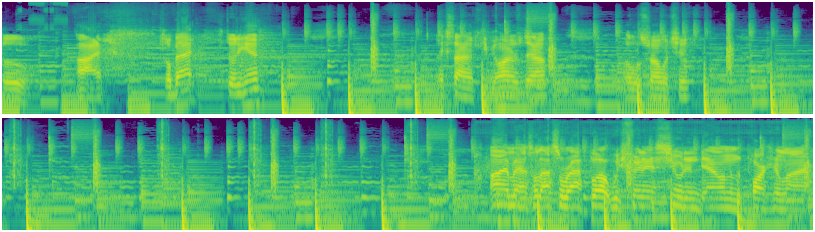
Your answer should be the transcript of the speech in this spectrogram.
Cool. All right. Go back. Do it again. Next time, keep your arms down. What was wrong with you? All right, man, so that's a wrap up. We finished shooting down in the parking lot.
